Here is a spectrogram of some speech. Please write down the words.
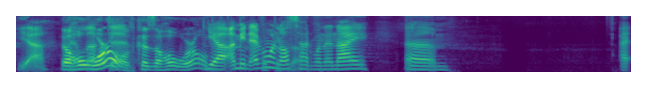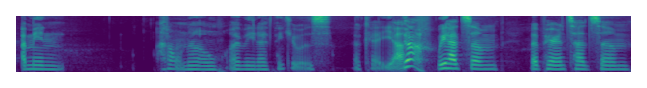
Yeah. The I whole world, because the whole world. Yeah, I mean, everyone else up. had one, and I, um, I, I mean, I don't know. I mean, I think it was okay. Yeah, Yeah. we had some. My parents had some,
